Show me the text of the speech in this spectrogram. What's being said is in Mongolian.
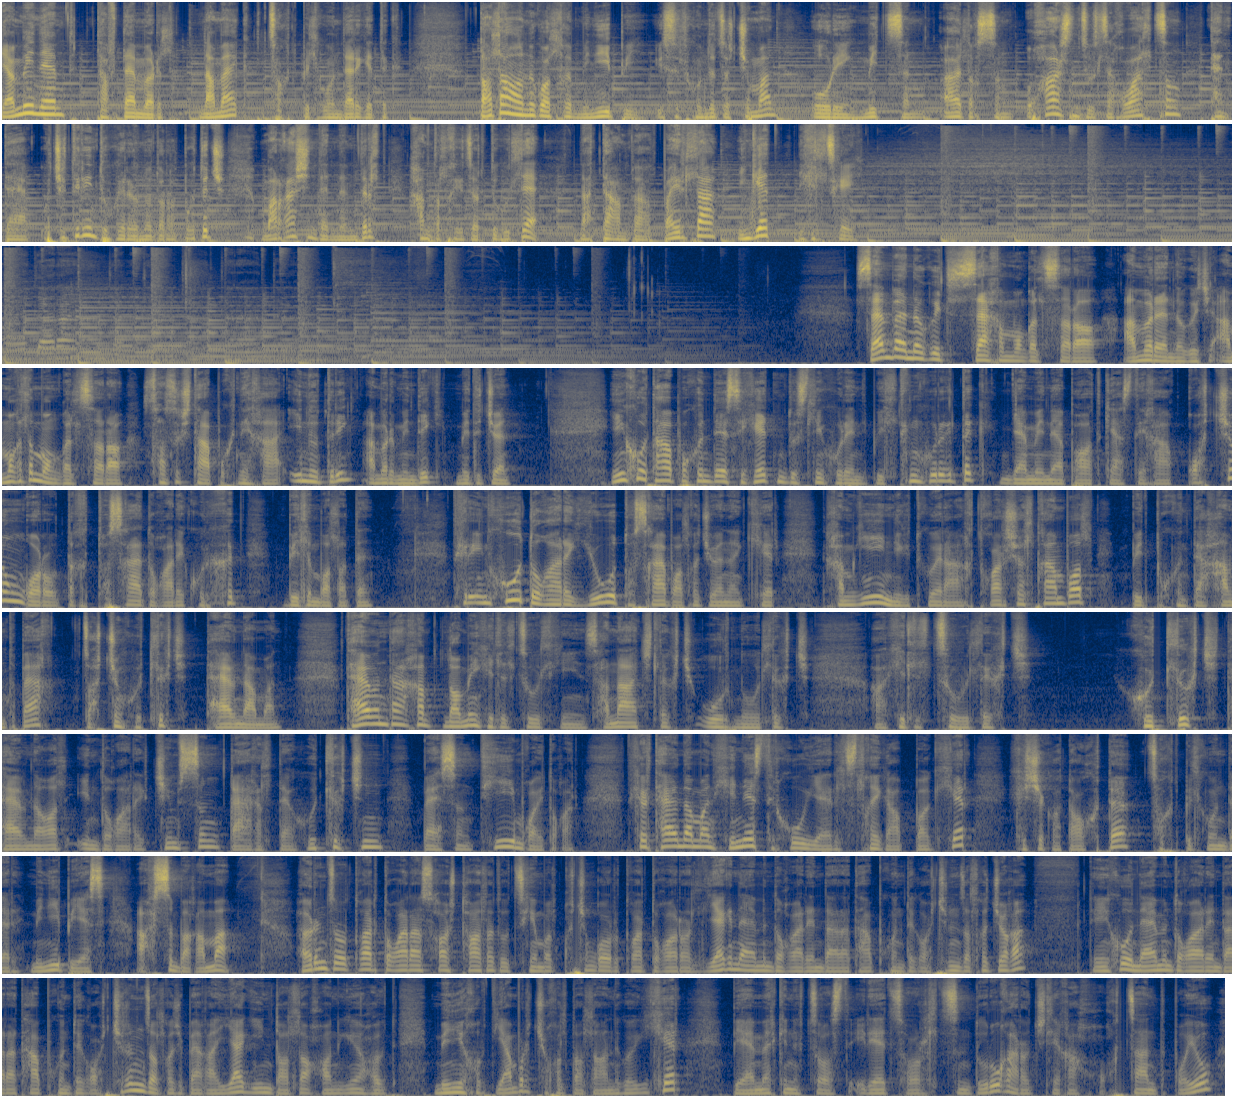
Нямын 8-д тавтай морил намайг цогт бэлгүүндэр гэдэг. 7 хоног болгоо миний бие эсвэл хүндэт зочин маань өөрийн мэдсэн, ойлгосон, ухаарсан зүйлсээ хуваалцсан тантай өчигдрийн түүхээр өнөдөр холбогдож маргаашин тань амьдралд хамт олохыг зорддог үлээ. Натаа хамт байгаад баярлаа. Ингээд эхэлцгээе. Сайн байна уу гэж сайхан Монголсороо, амар байна уу гэж амгалан Монголсороо сонсогч та бүхнийхээ энэ өдрийн амар мэндийг мэдэж байна. Инхүү та бүхэндээ Сэхэдэн төслийн хүрээнд бэлтгэн хүргэдэг Ямина подкастынхаа 33 дахь тусгай дугаарыг хүрэхэд бэлэн болоод байна. Тэгэхээр энэхүү дугаарыг юу тусгай болгож байна гэхээр хамгийн нэгдүгээр анх дугаар шалтгаан бол бид бүхэнтэй хамт байх зочин хөтлөгч тайвнаа маань. Тайвантай хамт номын хилэлцүүлгийн санаачлагч, үр нүүлэгч, хилэлцүүлэгч хөтлөгч тайвнаа бол энэ дугаарыг чимсэн гайхалтай хөтлөгч нь байсан тийм гоё дугаар. Тэгэхээр тайвнаа маань хинээс тэрхүү ярилцлагыг авбаа гэхээр хишиг одоо өгтөй цогт бэлгүүн дээр миний биес авсан байгаамаа. 26 дугаар дугаараас хойш тоолоод үзэх юм бол 33 дугаар дугаар бол яг 8 дугаарын дараа та бүхэнтэйг учран залгаж байгаа. Тэгээ энэхүү 8 дугаарын дараа та бүхэнтэйг учран залгаж байгаа яг энэ 7 хоногийн хувьд миний хувьд ямар чухал 7 хоног вэ гэхээр би Америк нэгдсэн улсад ирээд суралцсан 4 гаруй жилийнхаа хугацаанд буюу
